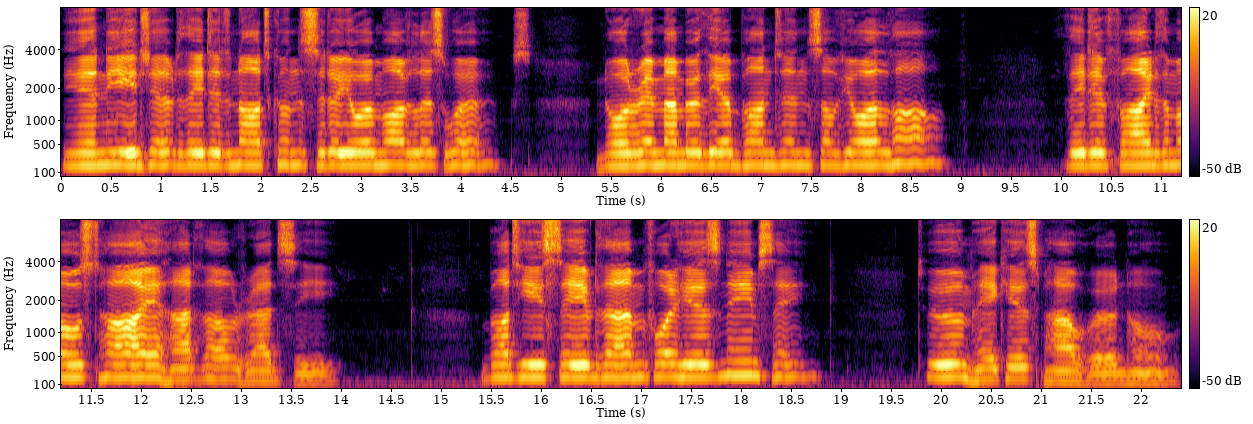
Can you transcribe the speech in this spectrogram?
In Egypt they did not consider your marvelous works nor remember the abundance of your love. They defied the Most High at the Red Sea. But he saved them for his name's sake, to make his power known.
